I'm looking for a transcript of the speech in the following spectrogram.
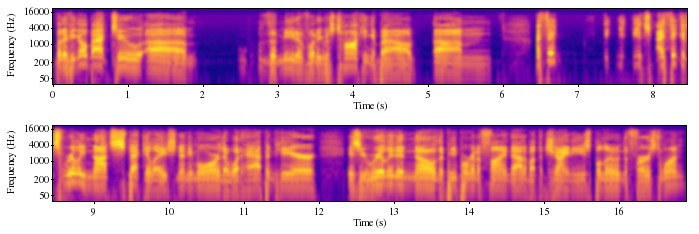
But if you go back to um, the meat of what he was talking about, um, I think it's I think it's really not speculation anymore that what happened here is he really didn't know that people were going to find out about the Chinese balloon, the first one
